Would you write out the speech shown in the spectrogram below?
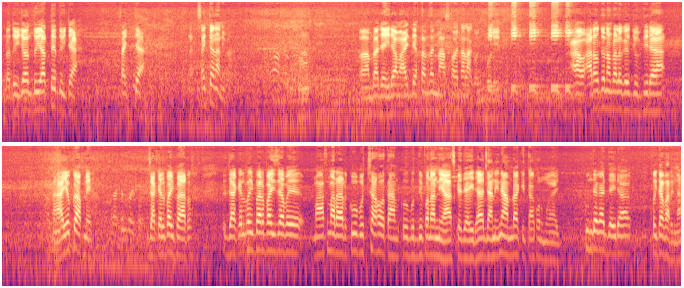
আমরা দুইজন, দুই হাতে দুইটা, চারটা। চারটা না নিবা। আমরা যাইরাম আজ দেখতাম যে মাছ ছয়টা লাগন বড়ির আরও জন আমরা লগে যোগ দিরা। আয়োগ আপনি? জাকেল পাইপার জাকেল পাইপার পাই যাবে মাছ মারার খুব উৎসাহ তাহান খুব উদ্দীপনা নিয়ে আজকে যাইরা জানি না আমরা কিতা করব আজ কোন জায়গায় যাইরা কইতে পারি না।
